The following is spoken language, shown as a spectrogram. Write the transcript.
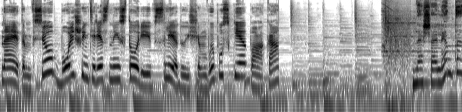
На этом все. Больше интересной истории в следующем выпуске. Пока! Наша лента.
